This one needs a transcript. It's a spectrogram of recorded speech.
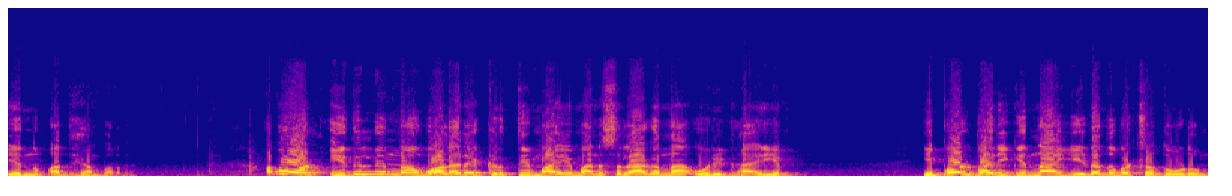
എന്നും അദ്ദേഹം പറഞ്ഞു. അപ്പോൾ ഇതിൽ നിന്ന് വളരെ കൃത്യമായി മനസ്സിലാകുന്ന ഒരു കാര്യം ഇപ്പോൾ ഭരിക്കുന്ന ഇടതുപക്ഷത്തോടും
